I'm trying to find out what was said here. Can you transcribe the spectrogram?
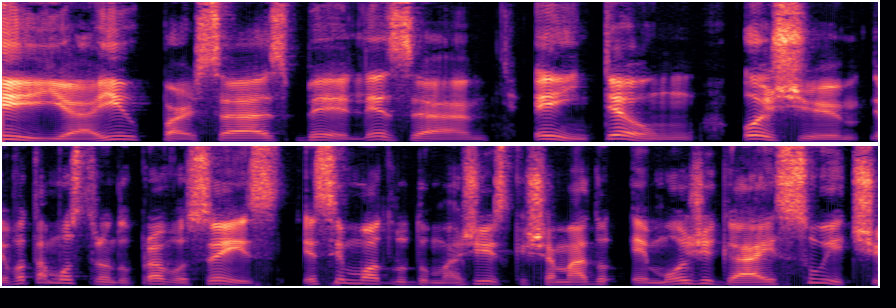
E aí, parças, beleza? Então, hoje eu vou estar mostrando para vocês esse módulo do Magisk chamado Emoji Guy Switch,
